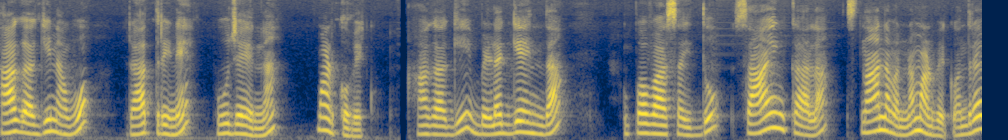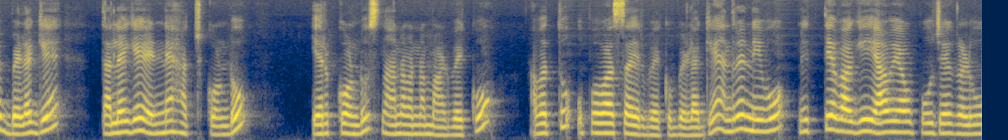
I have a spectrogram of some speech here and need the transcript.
ಹಾಗಾಗಿ ನಾವು ರಾತ್ರಿನೇ ಪೂಜೆಯನ್ನು ಮಾಡ್ಕೋಬೇಕು. ಹಾಗಾಗಿ ಬೆಳಗ್ಗೆಯಿಂದ ಉಪವಾಸ ಇದ್ದು ಸಾಯಂಕಾಲ ಸ್ನಾನವನ್ನು ಮಾಡಬೇಕು. ಅಂದರೆ ಬೆಳಗ್ಗೆ ತಲೆಗೆ ಎಣ್ಣೆ ಹಚ್ಕೊಂಡು ಎರ್ಕೊಂಡು ಸ್ನಾನವನ್ನು ಮಾಡಬೇಕು. ಅವತ್ತು ಉಪವಾಸ ಇರಬೇಕು ಬೆಳಗ್ಗೆ. ಅಂದರೆ ನೀವು ನಿತ್ಯವಾಗಿ ಯಾವ್ಯಾವ ಪೂಜೆಗಳು,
